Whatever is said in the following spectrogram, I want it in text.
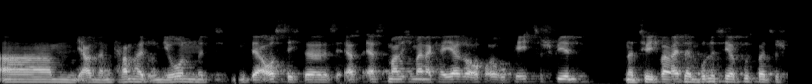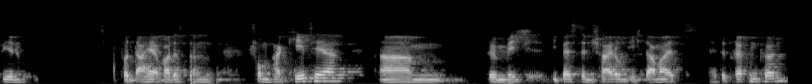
Ähm, ja, und dann kam halt Union mit, mit der Aussicht, äh, das erst, erstmalig in meiner Karriere auch europäisch zu spielen, natürlich weiter im Bundesliga-Fußball zu spielen. Von daher war das dann vom Paket her ähm, für mich die beste Entscheidung, die ich damals hätte treffen können.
